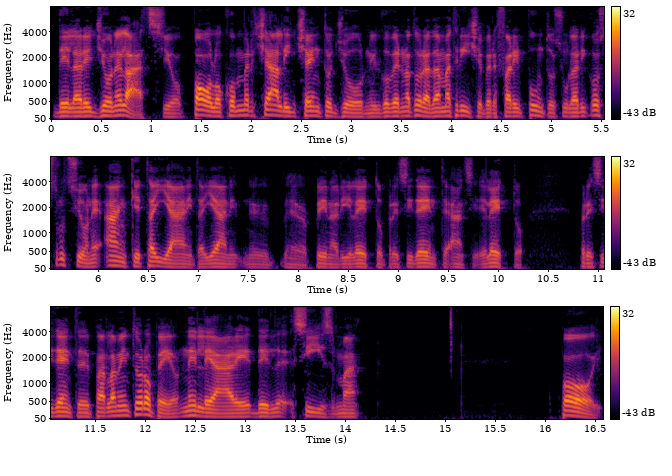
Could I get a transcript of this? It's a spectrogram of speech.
della regione Lazio, polo commerciale in 100 giorni, il governatore ad Amatrice per fare il punto sulla ricostruzione, anche Tajani, Tajani eh, appena rieletto presidente, anzi eletto presidente del Parlamento europeo, nelle aree del sisma. Poi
